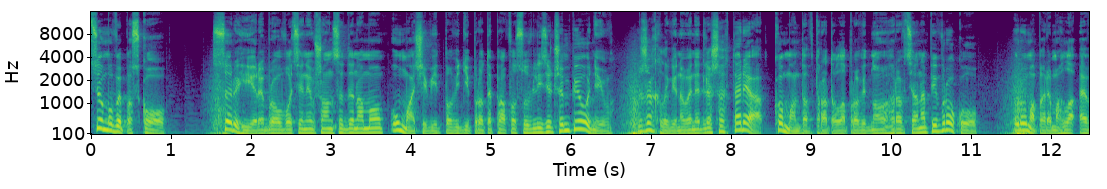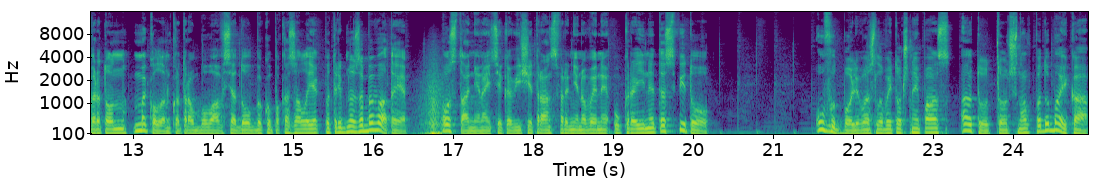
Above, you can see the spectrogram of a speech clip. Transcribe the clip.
цьому випуску. Сергій Ребров оцінив шанси Динамо у матчі відповіді проти Пафосу в лізі чемпіонів. Жахливі новини для Шахтаря. Команда втратила провідного гравця на півроку. Рома перемогла Евертон. Миколенко травмувався, довбику показали, як потрібно забивати. Останні найцікавіші трансферні новини України та світу. У футболі важливий точний пас, а тут точна вподобайка.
